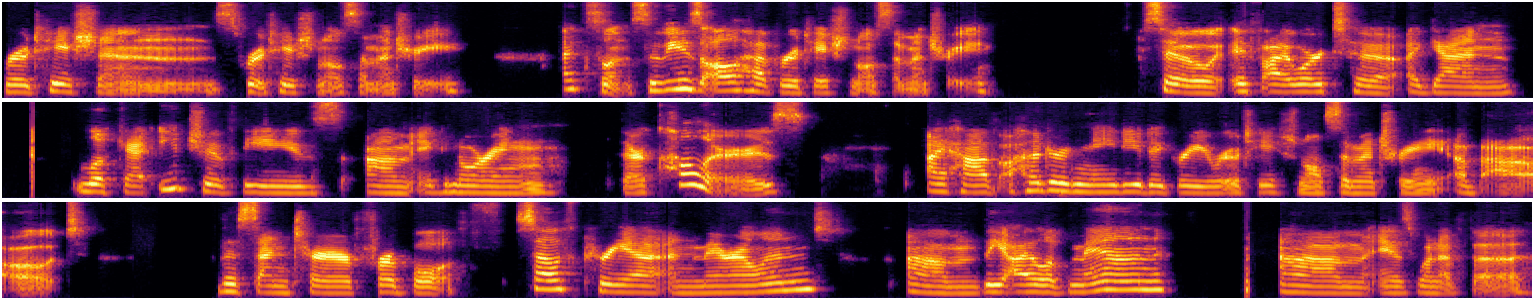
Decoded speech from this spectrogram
rotations, rotational symmetry. Excellent. So these all have rotational symmetry. So if I were to, again, look at each of these, um, ignoring their colors, I have 180 degree rotational symmetry about the center for both South Korea and Maryland. Um, the Isle of Man um, is one of the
